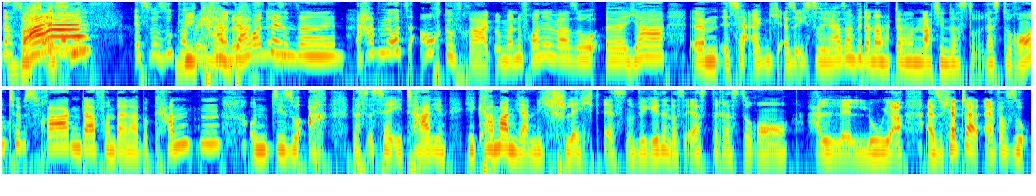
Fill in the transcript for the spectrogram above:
das war Was? Es war super Wie crazy. kann Meine das Freundin so, denn sein? haben wir uns auch gefragt. Und meine Freundin war so, äh, ja, ähm, ist ja eigentlich, also ich so, ja, sollen wir dann noch dann nach den Rest Restauranttipps fragen, da von deiner Bekannten? Und sie so, ach, das ist ja Italien, hier kann man ja nicht schlecht essen. Und wir gehen in das erste Restaurant. Halleluja. Also ich hatte halt einfach so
